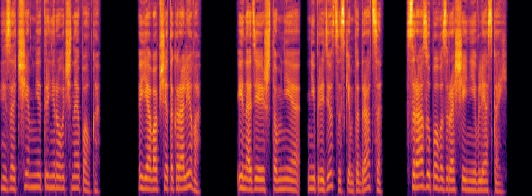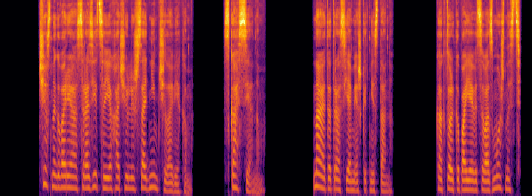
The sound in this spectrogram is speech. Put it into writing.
«И зачем мне тренировочная палка? Я вообще-то королева, и надеюсь, что мне не придется с кем-то драться сразу по возвращении в Лиаскай. Честно говоря, сразиться я хочу лишь с одним человеком — с Кассианом. На этот раз я мешкать не стану. Как только появится возможность,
